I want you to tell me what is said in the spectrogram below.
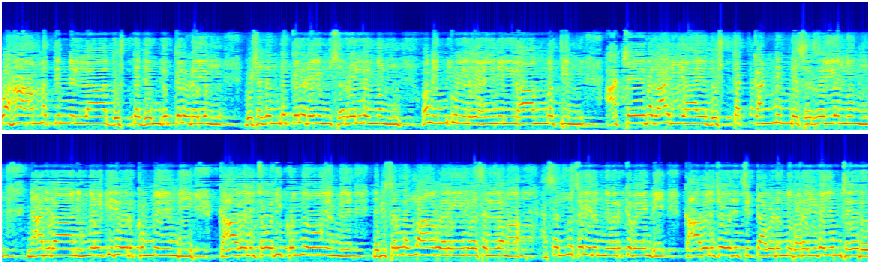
വഹാമത്തിനെല്ലാ ദുഷ്ടജന്തുക്കളുടെയും വിഷജന്തുക്കളുടെയും ഷെറിൽ നിന്നും ഒമിൻകുള്ളി അയിനില്ലാമത്തിൻ ആക്ഷേപകാരിയായ ദുഷ്ടക്കണ്ണിന്റെ ഷെറിൽ നിന്നും ഞാനിതാ നിങ്ങൾക്കിരുവർക്കും വേണ്ടി കാവൽ ചോദിക്കുന്നു എന്ന് നബി സല്ലല്ലാഹു അലൈഹി വസല്ലമ ഹസൻ ഹുസൈൻ എന്നിവർക്ക് വേണ്ടി കാവൽ ചോദിച്ചിട്ട് അവിടുന്ന് പറയുകയും ചെയ്തു.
